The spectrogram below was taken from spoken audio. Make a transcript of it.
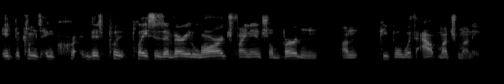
it becomes inc- this places a very large financial burden on people without much money.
